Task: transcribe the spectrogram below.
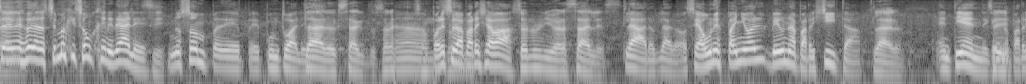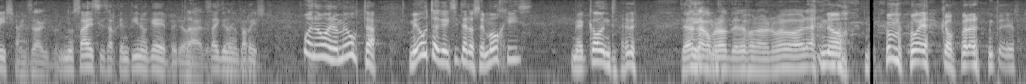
generales. verdad, los emojis son generales, Sí. no son eh, eh, puntuales. Claro, exacto. Son, Ah, son- por eso son- la parrilla va. Son universales. Claro, claro. O sea, un español ve una parrillita, Claro. entiende que Sí, es una parrilla. exacto. No sabe si es argentino o qué, pero Claro, sabe que es una parrilla. Bueno, bueno, me gusta. Me gusta que existan los emojis. Me acabo de enterar. ¿Te vas a comprar un teléfono nuevo ahora? No, no me voy a comprar un teléfono.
